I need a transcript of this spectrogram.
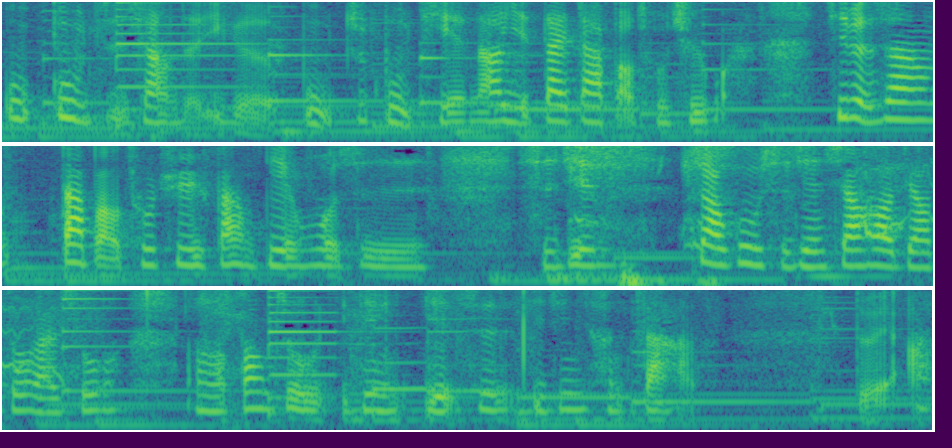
物物质上的一个补助补贴，然后也带大宝出去玩。基本上大宝出去放电或是时间照顾时间消耗掉，都来说，呃，帮助一定也是已经很大了。对啊。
